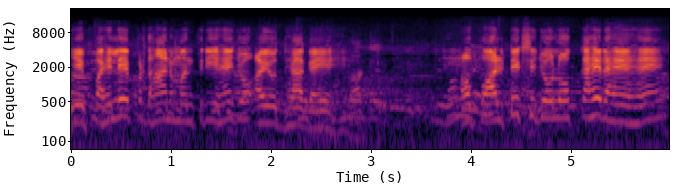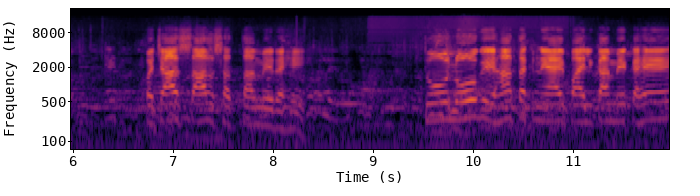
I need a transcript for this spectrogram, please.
ये पहले प्रधानमंत्री हैं जो अयोध्या गए हैं। और पॉलिटिक्स जो लोग कह रहे हैं, पचास साल सत्ता में रहे। तो लोग यहाँ तक न्यायपालिका में कहे,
